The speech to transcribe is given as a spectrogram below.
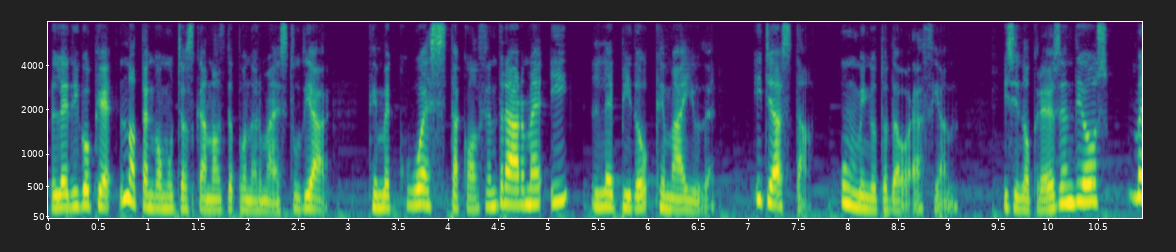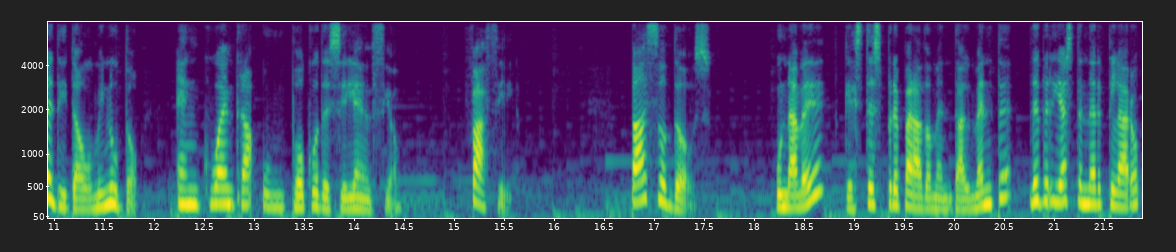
Le digo que no tengo muchas ganas de ponerme a estudiar, que me cuesta concentrarme y le pido que me ayude. Y ya está, un minuto de oración. Y si no crees en Dios, medita un minuto. Encuentra un poco de silencio. Fácil. Paso 2. Una vez que estés preparado mentalmente, deberías tener claro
